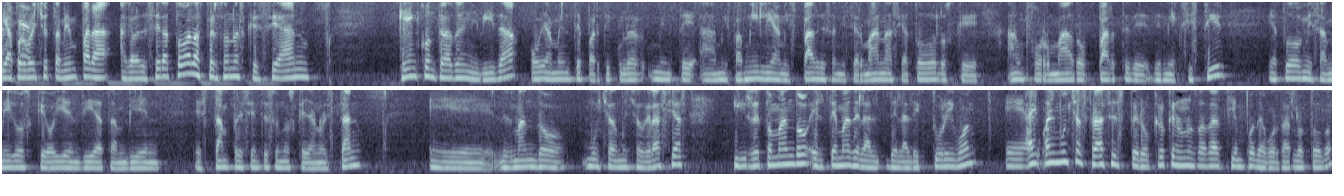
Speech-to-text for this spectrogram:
y aprovecho también para agradecer a todas las personas que se han que he encontrado en mi vida, obviamente particularmente a mi familia, a mis padres, a mis hermanas y a todos los que han formado parte de, mi existir y a todos mis amigos que hoy en día también están presentes, unos que ya no están. Eh, les mando muchas, muchas gracias. Y retomando el tema de la, de la lectura, Ivonne, eh, hay, hay, muchas frases, pero creo que no nos va a dar tiempo de abordarlo todo.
